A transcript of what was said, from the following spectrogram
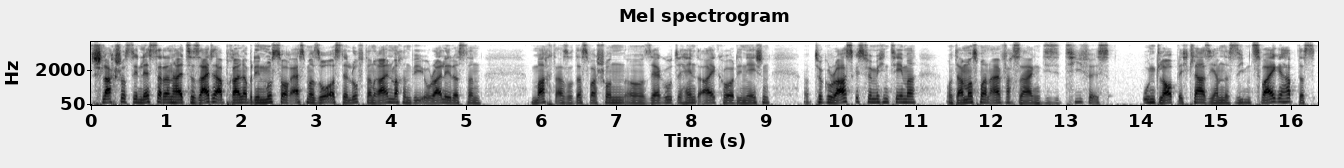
Schlagschuss, den lässt er dann halt zur Seite abprallen, aber den musst du auch erstmal so aus der Luft dann reinmachen, wie O'Reilly das dann macht. Also das war schon äh, sehr gute Hand-Eye-Coordination. Äh, Tuko Rask ist für mich ein Thema und da muss man einfach sagen, diese Tiefe ist unglaublich. Klar, sie haben das 7-2 gehabt, das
